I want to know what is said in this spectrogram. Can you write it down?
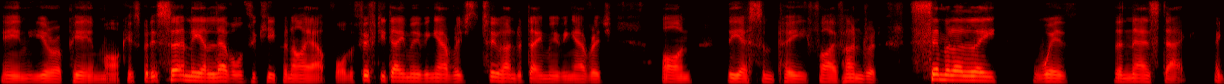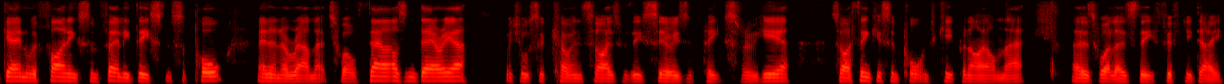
in European markets. But it's certainly a level to keep an eye out for. The 50-day moving average, the 200-day moving average on the S&P 500. Similarly with the NASDAQ. Again, we're finding some fairly decent support in and around that 12,000 area which also coincides with these series of peaks through here. So I think it's important to keep an eye on that, as well as the 50-day,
